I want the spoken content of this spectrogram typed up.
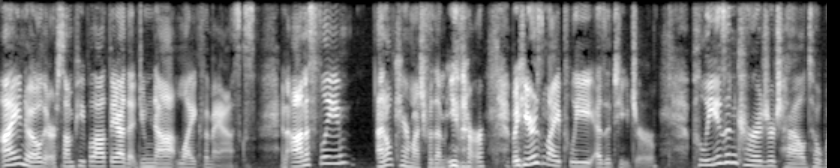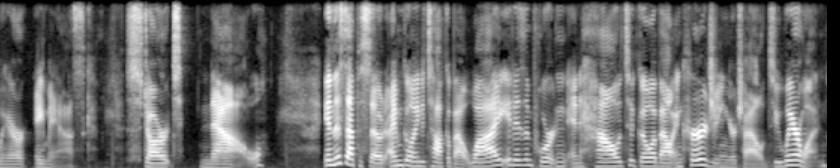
I know there are some people out there that do not like the masks. And honestly, I don't care much for them either. But here's my plea as a teacher please encourage your child to wear a mask. Start now. In this episode, I'm going to talk about why it is important and how to go about encouraging your child to wear one.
